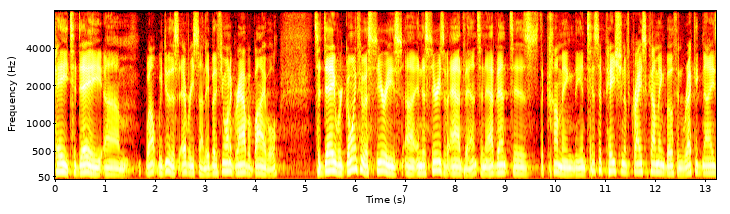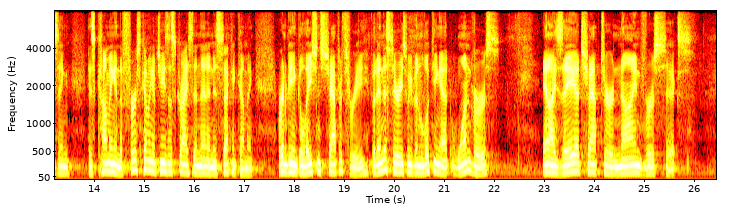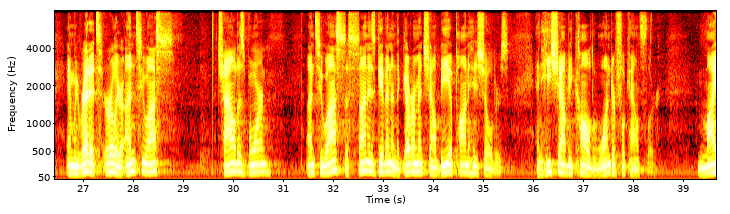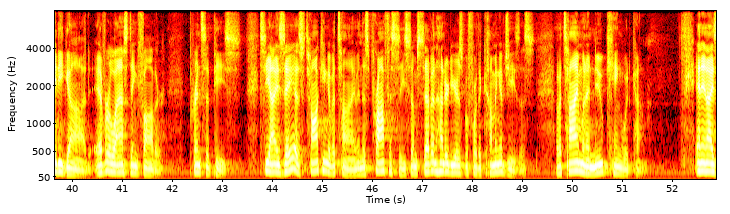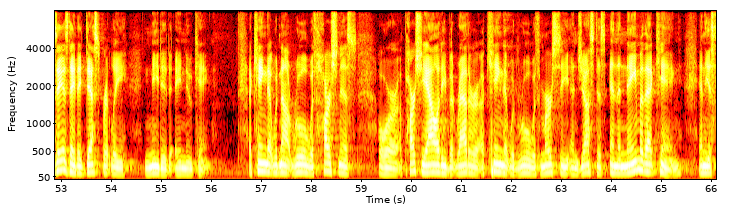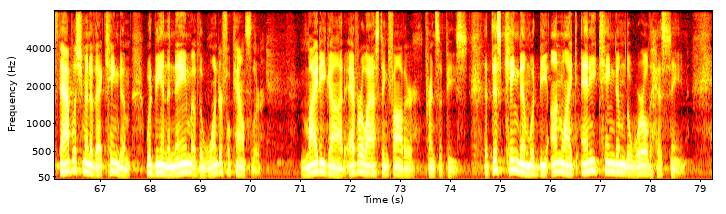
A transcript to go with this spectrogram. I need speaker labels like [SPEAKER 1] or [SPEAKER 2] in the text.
[SPEAKER 1] Hey, today, um, well, we do this every Sunday, but if you want to grab a Bible, today we're going through a series uh, in this series of Advent, and Advent is the coming, the anticipation of Christ coming, both in recognizing his coming in the first coming of Jesus Christ and then in his second coming. We're going to be in Galatians chapter 3, but in this series we've been looking at one verse in Isaiah chapter 9, verse 6. And we read it earlier Unto us child is born, unto us a son is given, and the government shall be upon his shoulders. And he shall be called Wonderful Counselor, Mighty God, Everlasting Father, Prince of Peace. See, Isaiah is talking of a time in this prophecy, some 700 years before the coming of Jesus, of a time when a new king would come. And in Isaiah's day, they desperately needed a new king, a king that would not rule with harshness or a partiality, but rather a king that would rule with mercy and justice. And the name of that king and the establishment of that kingdom would be in the name of the wonderful counselor mighty God, everlasting Father, Prince of Peace. That this kingdom would be unlike any kingdom the world has seen.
